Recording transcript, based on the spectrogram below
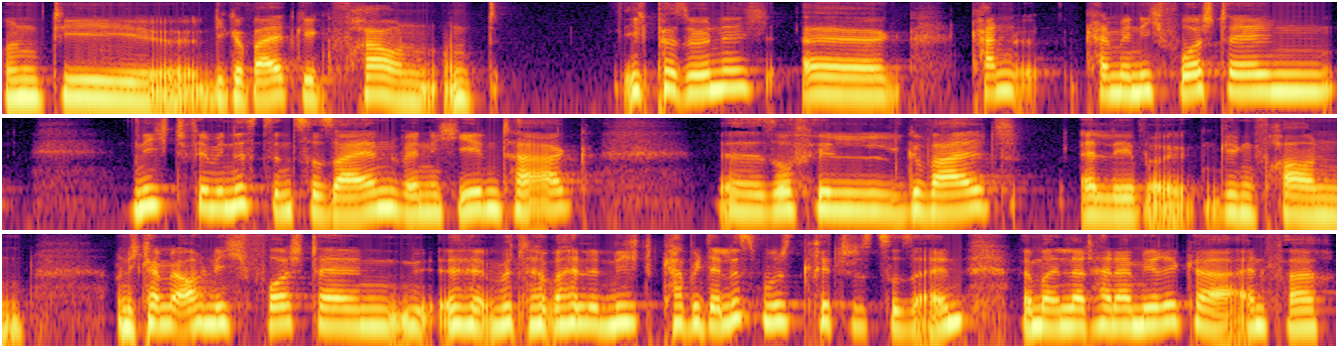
und die, die Gewalt gegen Frauen. Und ich persönlich äh, kann, kann mir nicht vorstellen, nicht Feministin zu sein, wenn ich jeden Tag äh, so viel Gewalt erlebe gegen Frauen. Und ich kann mir auch nicht vorstellen, äh, mittlerweile nicht kapitalismuskritisch zu sein, wenn man in Lateinamerika einfach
